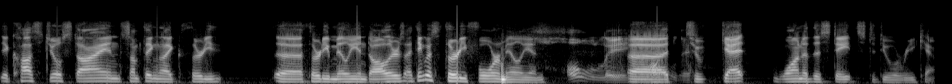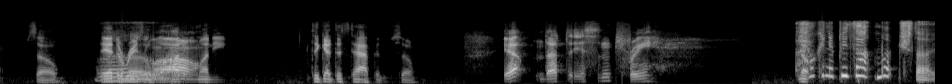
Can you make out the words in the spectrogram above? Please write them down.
it cost Jill Stein something like 30, uh, 30 million dollars. I think it was 34 million holy, uh, holy. to get one of the states to do a recount. So they had to raise a Whoa. lot Wow. of money to get this to happen. So Yeah, that isn't free. No. How can it be that much though?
